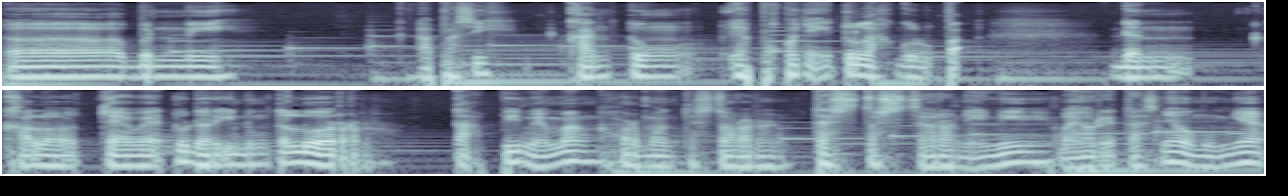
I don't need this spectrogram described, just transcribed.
e, benih apa sih kantung ya pokoknya itulah gue lupa. Dan kalau cewek itu dari indung telur. Tapi memang hormon testosteron testosteron ini mayoritasnya umumnya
